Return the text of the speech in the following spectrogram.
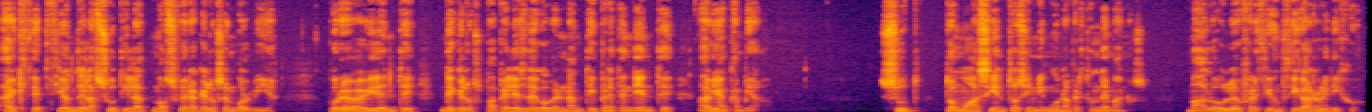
a excepción de la sutil atmósfera que los envolvía, prueba evidente de que los papeles de gobernante y pretendiente habían cambiado. Sud tomó asiento sin ningún apretón de manos. Mallow le ofreció un cigarro y dijo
